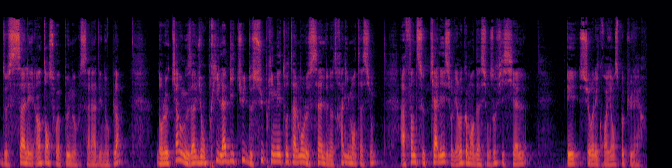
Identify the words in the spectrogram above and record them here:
de saler un tant soit peu nos salades et nos plats, dans le cas où nous avions pris l'habitude de supprimer totalement le sel de notre alimentation afin de se caler sur les recommandations officielles et sur les croyances populaires.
